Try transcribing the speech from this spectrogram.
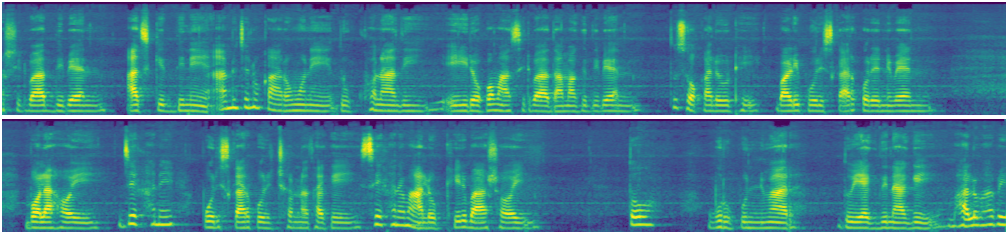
আশীর্বাদ দিবেন। আজকের দিনে আমি যেন কারও মনে দুঃখ না দিই এই রকম আশীর্বাদ আমাকে দিবেন। তো সকালে উঠে বাড়ি পরিষ্কার করে নেবেন। বলা হয়, যেখানে পরিষ্কার পরিচ্ছন্ন থাকে, সেখানে মা লক্ষ্মীর বাস হয়। তো গুরু পূর্ণিমার দুই একদিন আগে ভালোভাবে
